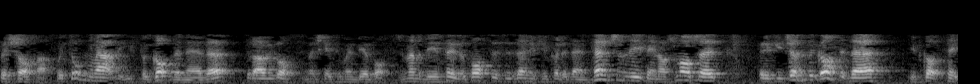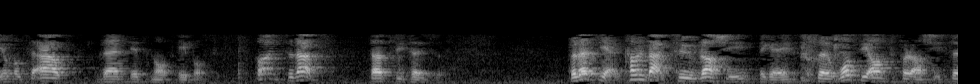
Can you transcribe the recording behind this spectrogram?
b'shochach. We're talking about that you forgot the nether, but I boss. In which case it won't be a boss. Remember the say the boss is only if you put it there intentionally, being ashmoshes. But if you just forgot it there, you've got to take your mukta out. Then it's not a boss. Fine. So that's that's the Tosfos. But let's, yeah, coming back to Rashi again, so what's the answer for Rashi? So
